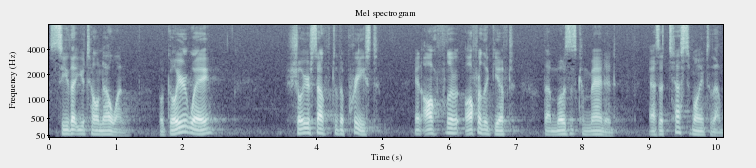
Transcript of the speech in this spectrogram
See that you tell no one, but go your way, show yourself to the priest, and offer, offer the gift that Moses commanded as a testimony to them.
